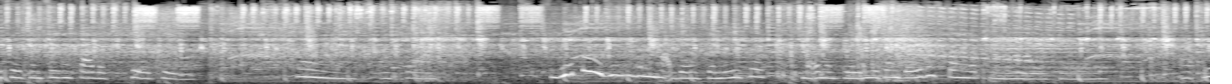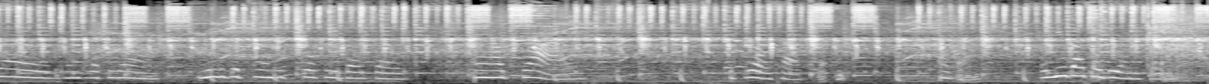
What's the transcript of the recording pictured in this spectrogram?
Okay, from season 5 it's PvP. Hmm, okay. The people didn't even have for. You do this thing with the to get the game. I need to get 200 trophies also. And I'll try. It's really tough, but okay. Well, you guys will do anything.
